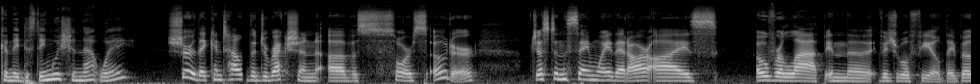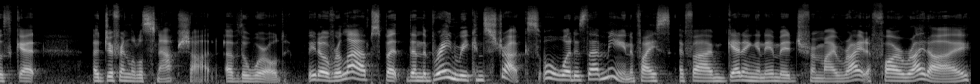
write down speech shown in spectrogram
can they distinguish in that way? Sure, they can tell the direction of a source odor just in the same way that our eyes overlap in the visual field. They both get a different little snapshot of the world. It overlaps, but then the brain reconstructs. Well, what does that mean? If I if I'm getting an image from my right, a far right eye,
